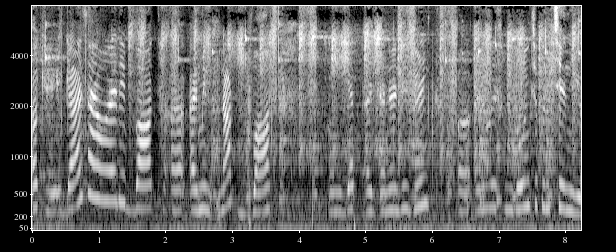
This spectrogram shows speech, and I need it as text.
Okay, guys, I already bought. Uh, I mean, not bought. Um, get an energy drink. Uh, anyways, I'm going to continue.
